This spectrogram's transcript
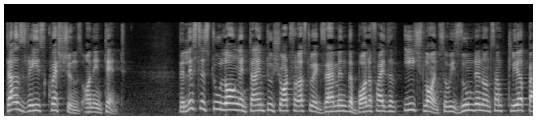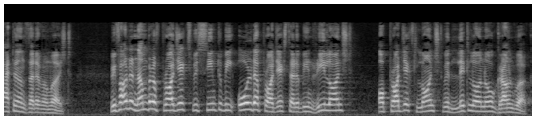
does raise questions on intent. The list is too long and time too short for us to examine the bona fides of each launch, so we zoomed in on some clear patterns that have emerged. We found a number of projects which seem to be older projects that have been relaunched or projects launched with little or no groundwork.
